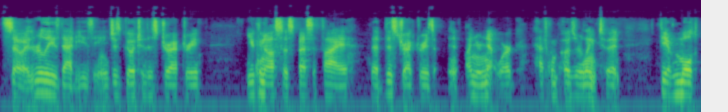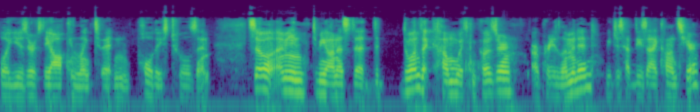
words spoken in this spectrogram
So it really is that easy. You just go to this directory. You can also specify that this directory is uh, on your network, have Composer linked to it. If you have multiple users, they all can link to it and pull these tools in. So, I mean, to be honest, the, the, the ones that come with Composer are pretty limited. We just have these icons here.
